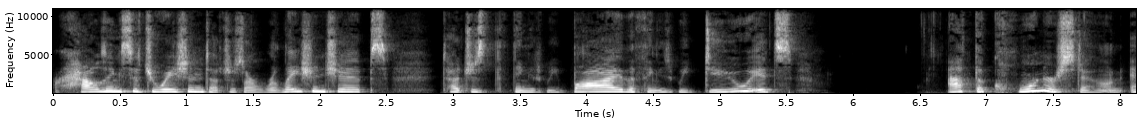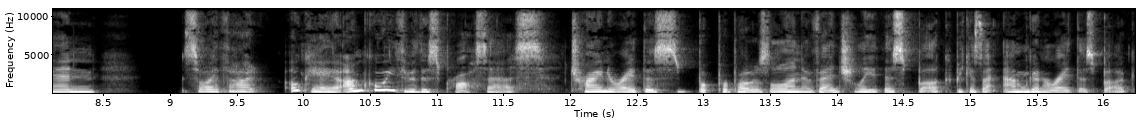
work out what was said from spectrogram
our housing situation, touches our relationships, touches the things we buy, the things we do. It's at the cornerstone. And so I thought, okay, I'm going through this process, trying to write this book proposal and eventually this book because I am going to write this book.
